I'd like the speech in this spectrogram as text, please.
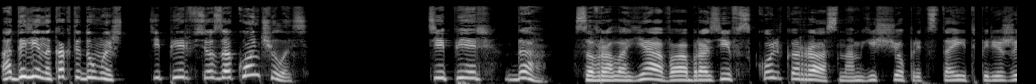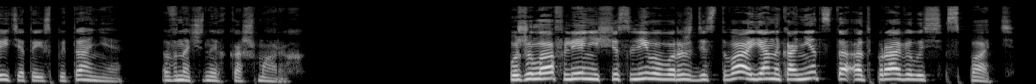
Аделина, как ты думаешь, теперь все закончилось? Теперь да соврала я, вообразив, сколько раз нам еще предстоит пережить это испытание в ночных кошмарах. Пожелав Лене счастливого Рождества, я наконец-то отправилась спать.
